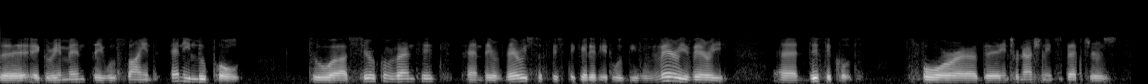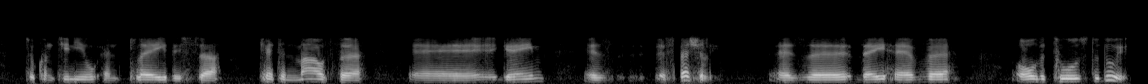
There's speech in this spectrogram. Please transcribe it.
uh, agreement. They will find any loophole to uh, circumvent it, and they're very sophisticated. It would be very, very uh, difficult for uh, the international inspectors to continue and play this uh, cat and mouse uh, game, as especially as they have all the tools to do it.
